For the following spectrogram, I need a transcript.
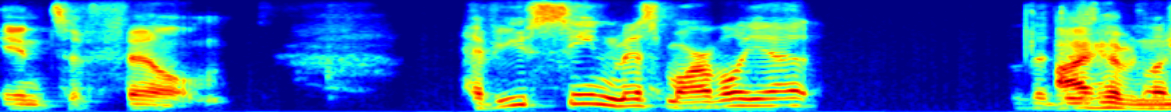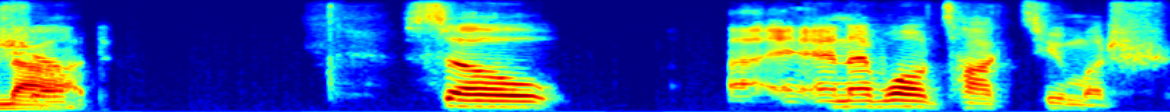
into film. Have you seen Ms. Marvel yet? I have not. Show? So and I won't talk too much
